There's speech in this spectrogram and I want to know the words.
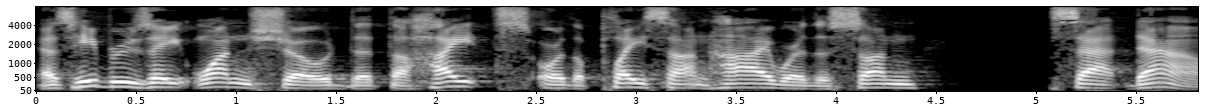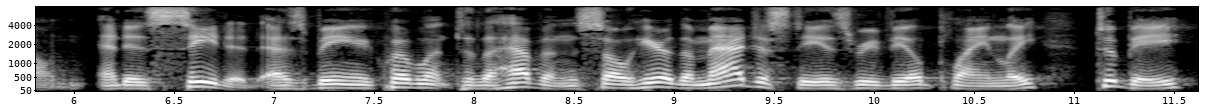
As Hebrews 8 1 showed, that the heights or the place on high where the sun sat down and is seated as being equivalent to the heavens, so here the majesty is revealed plainly to be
